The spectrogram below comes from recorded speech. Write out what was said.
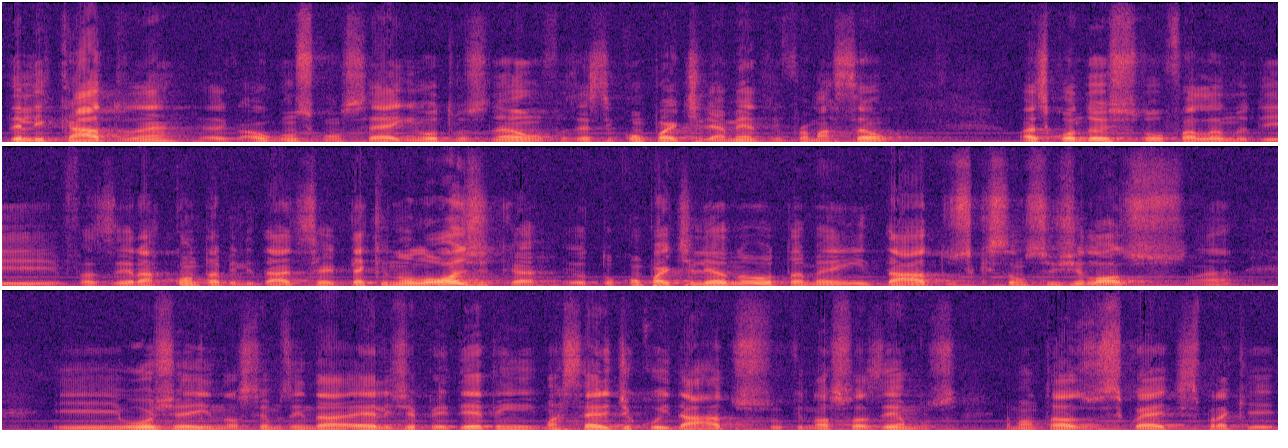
delicado, né? Alguns conseguem, outros não, fazer esse compartilhamento de informação. Mas quando eu estou falando de fazer a contabilidade ser tecnológica, eu estou compartilhando também dados que são sigilosos. Né? E hoje aí nós temos ainda a LGPD, tem uma série de cuidados. O que nós fazemos é montar os squads para que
